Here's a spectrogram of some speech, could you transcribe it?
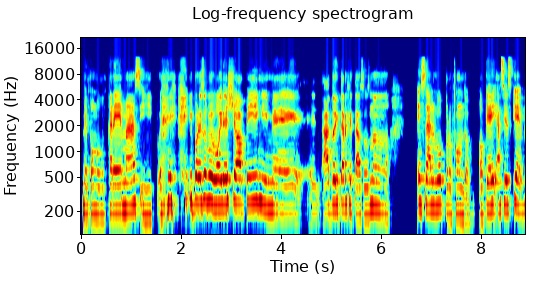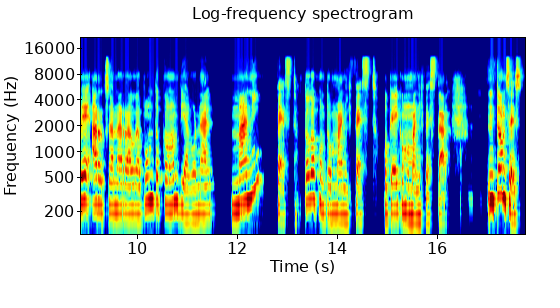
me pongo cremas y, y por eso me voy de shopping y me eh, doy tarjetazos. No, no, no. Es algo profundo, ¿ok? Así es que ve a roxanarauda.com diagonal manifest, todo junto, manifest, ¿ok? Como manifestar. Entonces,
